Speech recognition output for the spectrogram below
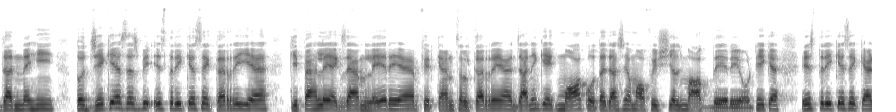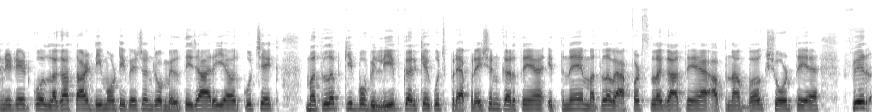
या नहीं तो जे एस एस बी इस तरीके से कर रही है कि पहले एग्ज़ाम ले रहे हैं, फिर कैंसिल कर रहे हैं, यानी कि एक मॉक होता है, जैसे हम ऑफिशियल मॉक दे रहे हो, ठीक है? इस तरीके से कैंडिडेट को लगातार डिमोटिवेशन जो मिलती जा रही है और कुछ एक मतलब कि वो बिलीव करके कुछ प्रेपरेशन करते हैं, इतने मतलब एफर्ट्स लगाते हैं, अपना वर्क छोड़ते हैं, फिर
